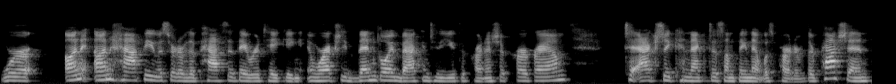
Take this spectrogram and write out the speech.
were un- unhappy with sort of the path that they were taking, and were actually then going back into the youth apprenticeship program to actually connect to something that was part of their passion.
